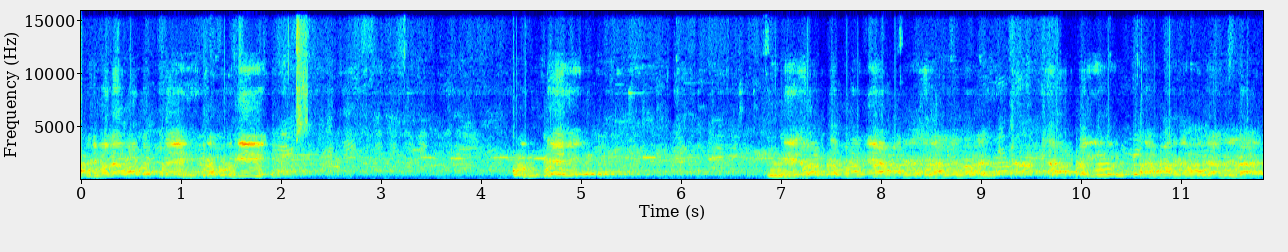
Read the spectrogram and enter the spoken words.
आणि मला वाटत नाही की कोणी कोणत्याही निस्वार्थपणाने या मार्गाशी आलेला नाही. स्वार्थ घेऊन या मार्गामध्ये आलेला आहे.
